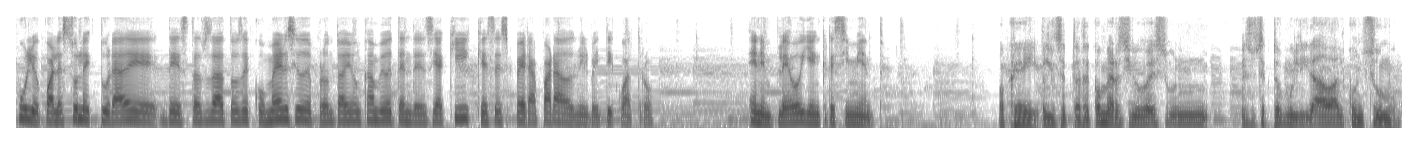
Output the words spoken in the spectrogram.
Julio, ¿cuál es tu lectura de, de estos datos de comercio? De pronto hay un cambio de tendencia aquí. ¿Qué se espera para 2024 en empleo y en crecimiento? Ok, el sector de comercio es un, es un sector muy ligado al consumo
